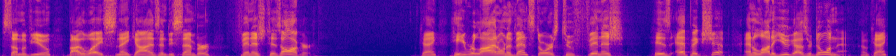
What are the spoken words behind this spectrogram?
Some of you, by the way, Snake Eyes in December finished his Augur. Okay? He relied on event stores to finish his epic ship. And a lot of you guys are doing that. Okay?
